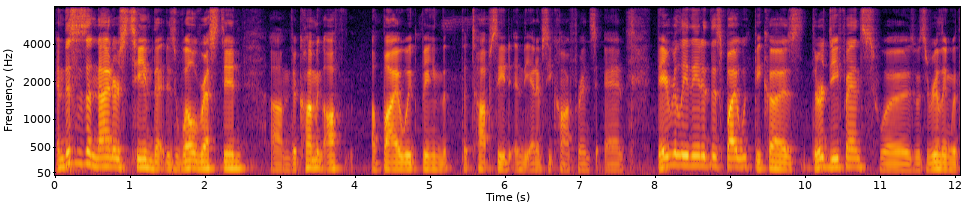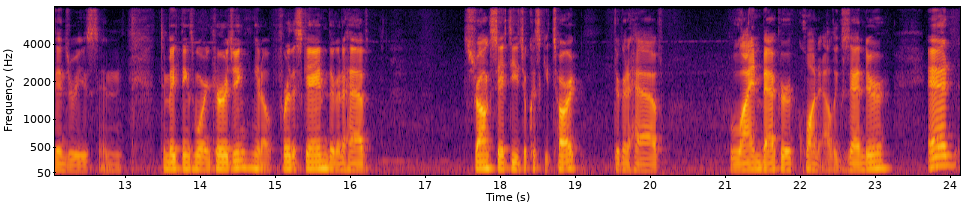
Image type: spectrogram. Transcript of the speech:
And this is a Niners team that is well rested. Um, they're coming off a bye week being the, the top seed in the NFC conference and they really needed this bye week because their defense was was reeling with injuries and to make things more encouraging, you know, for this game they're going to have strong safety Jaquiski Tartt. They're going to have linebacker Kwon Alexander and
